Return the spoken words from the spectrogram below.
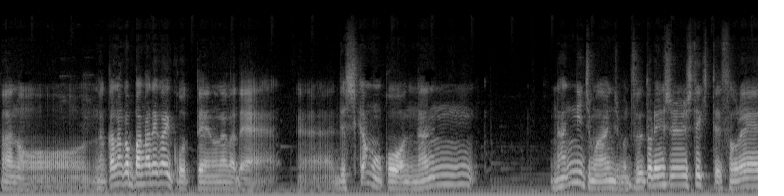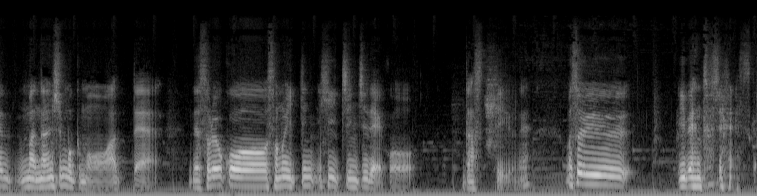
あのなかなかバカでかい校庭の中で、えー、でしかもこう何何日も何日もずっと練習してきてそれ、まあ、何種目もあってでそれをこうその一日一日でこう出すっていうね、まあ、そういうイベントじゃないですか。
